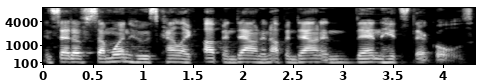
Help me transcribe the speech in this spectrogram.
instead of someone who's kind of like up and down and up and down and then hits their goals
